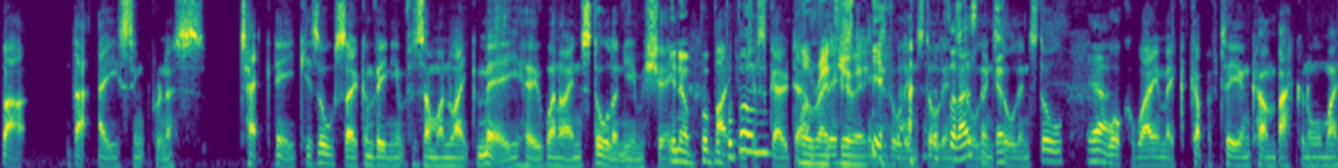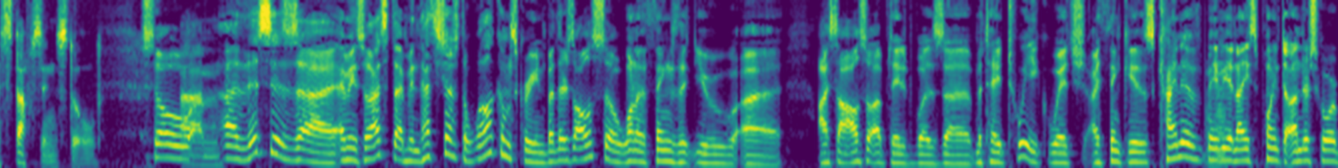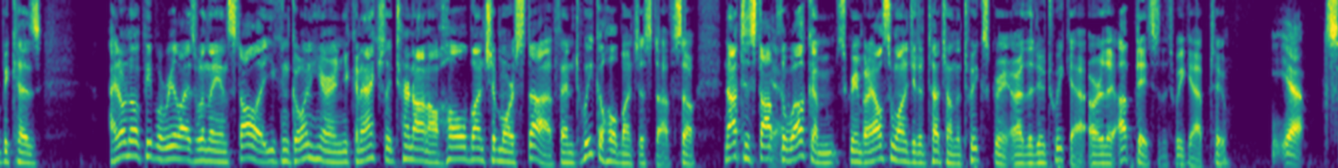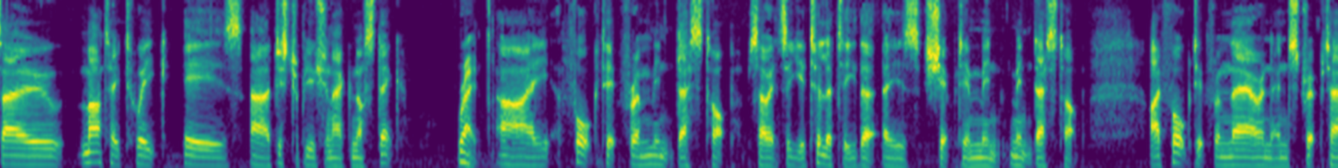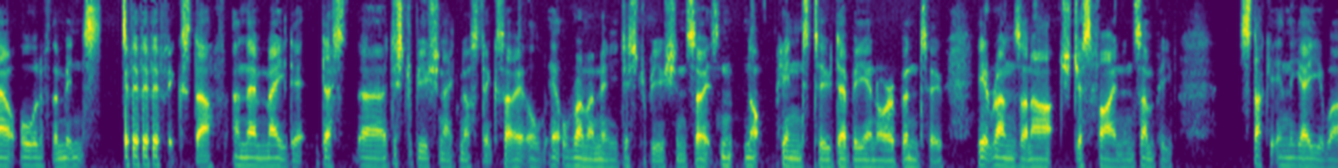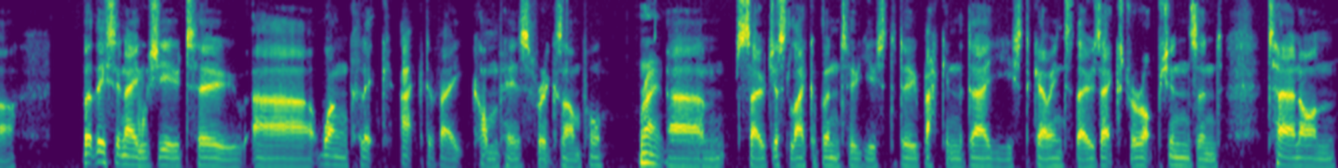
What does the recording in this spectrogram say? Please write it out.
But that asynchronous technique is also convenient for someone like me who when I install a new machine You know, boom, boom, I boom, can just go down Blow the right list, through it, yeah. install, install, That's what I was install, install, install, Yeah. walk away, make a cup of tea and come back and all my stuff's installed. So Um, uh, this is, uh, I mean, so that's, the, I mean, that's just the welcome screen. But there's also one of the things that you, uh, I saw also updated was uh, Mate Tweak, which I think is kind of maybe Mhm. a nice point to underscore because I don't know if people realize when they install it, you can go in here and you can actually turn on a whole bunch of more stuff and tweak a whole bunch of stuff. So not to stop Yeah. the welcome screen, but I also wanted you to touch on the tweak screen or the new tweak app or the updates to the tweak app too. Yeah, so Mate Tweak is uh, distribution agnostic. Right. I forked it from Mint Desktop, so it's a utility that is shipped in Mint, Mint Desktop. I forked it from there and then stripped out all of the Mint specific stuff and then made it des- uh, distribution agnostic, so it'll it'll run on any distribution. So it's n- not pinned to Debian or Ubuntu. It runs on Arch just fine, and some people stuck it in the AUR. But this enables you to uh, one-click activate Compiz, for example. Right. Um, so just like Ubuntu used to do back in the day, you used to go into those extra options and turn on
